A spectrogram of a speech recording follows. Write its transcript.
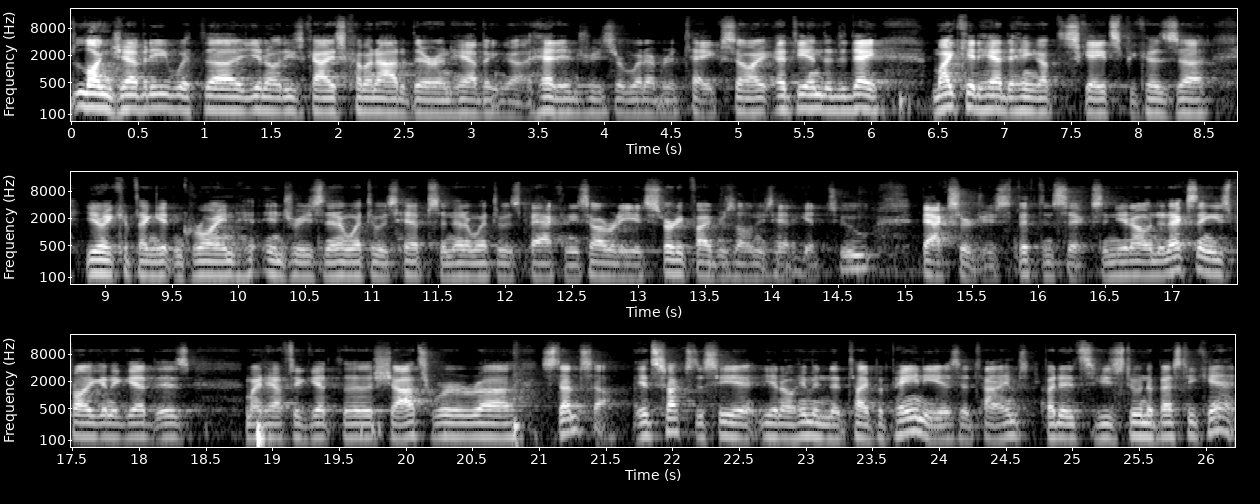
longevity with uh, you know these guys coming out of there and having uh, head injuries or whatever it takes. So I, at the end of the day, my kid had to hang up the skates because uh, you know he kept on getting groin injuries, and then I went to his hips, and then I went to his back, and he's already he's 35 years old, and he's had to get two back surgeries, fifth and sixth, and you know, and the next thing he's probably going to get is might have to get the shots where uh, stem cell. It sucks to see it, you know him in the type of pain he is at times, but it's he's doing the best he can.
